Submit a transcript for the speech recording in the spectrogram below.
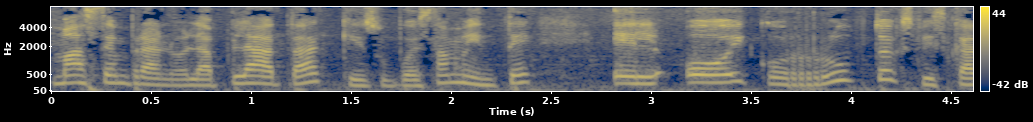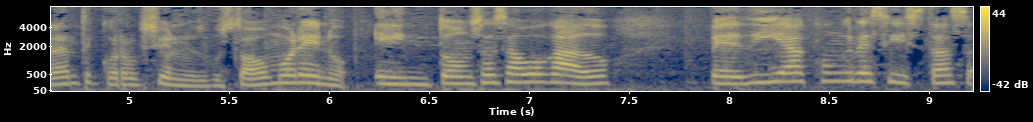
más temprano, la plata que supuestamente el hoy corrupto exfiscal anticorrupción Luis Gustavo Moreno, entonces abogado, pedía a congresistas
